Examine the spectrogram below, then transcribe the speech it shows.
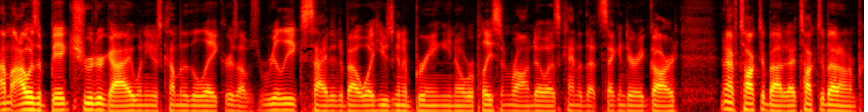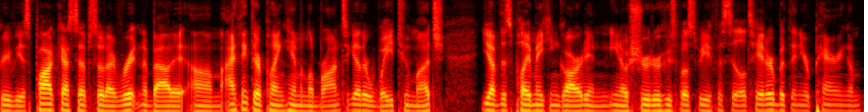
I'm, I was a big Schroeder guy when he was coming to the Lakers. I was really excited about what he was going to bring, you know, replacing Rondo as kind of that secondary guard. And I've talked about it. I talked about it on a previous podcast episode. I've written about it. Um, I think they're playing him and LeBron together way too much you have this playmaking guard and you know Schroeder who's supposed to be a facilitator, but then you're pairing him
